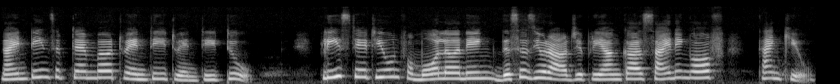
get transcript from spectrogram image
19 September 2022. Please stay tuned for more learning. This is your RJ Priyanka signing off. Thank you.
